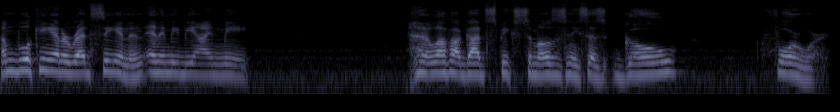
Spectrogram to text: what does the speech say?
I'm looking at a Red Sea and an enemy behind me. And I love how God speaks to Moses and he says, Go forward.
